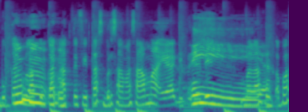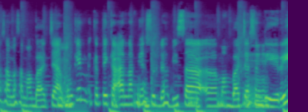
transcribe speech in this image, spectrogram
bukan mm-hmm. melakukan aktivitas bersama-sama ya gitu. Jadi iya. melakukan apa sama-sama baca. Mm-hmm. Mungkin ketika anaknya sudah bisa uh, membaca mm-hmm. sendiri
